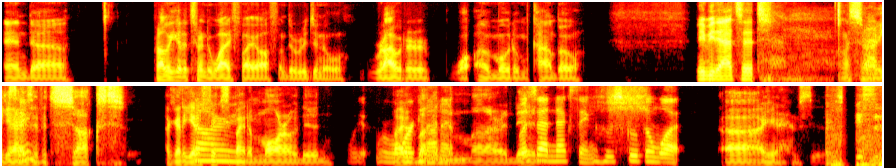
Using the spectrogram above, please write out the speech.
and uh probably gotta turn the Wi-Fi off on the original router uh, modem combo. Maybe that's it. I'm sorry, That's guys, it. if it sucks. I gotta get it fixed by tomorrow, dude. we- we're By working on it. tomorrow, dude. What's that next thing? Who's scooping what? Uh, here. Let's do this. This is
